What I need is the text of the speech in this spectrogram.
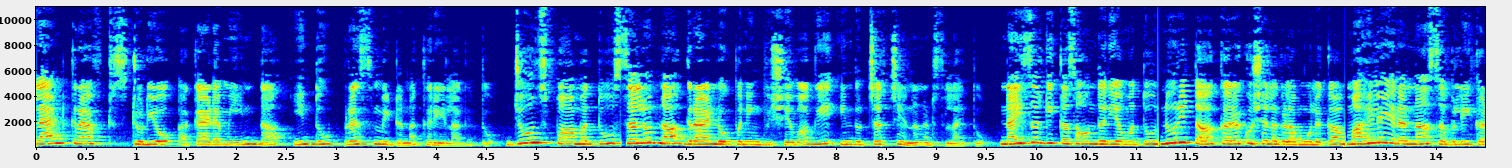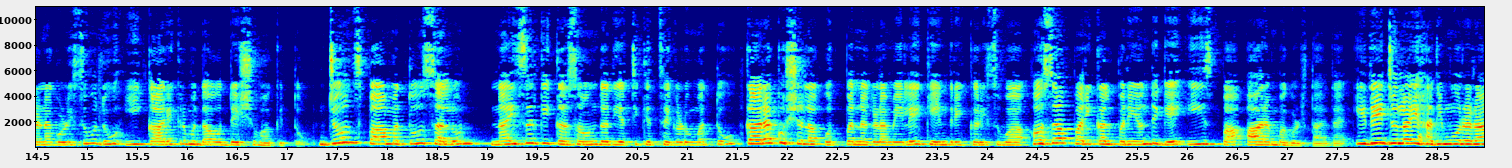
Land craft studio ಅಕಾಡೆಮಿಯಿಂದ ಇಂದು press meet ಅನ್ನು ಕರೆಯಲಾಗಿತ್ತು. ಜೋನ್ ಸ್ಪಾ ಮತ್ತು ಸಲೂನ್ನ ಗ್ರ್ಯಾಂಡ್ ಓಪನಿಂಗ್ ವಿಷಯವಾಗಿ ಇಂದು ಚರ್ಚೆಯನ್ನು ನಡೆಸಲಾಯಿತು. ನೈಸರ್ಗಿಕ ಸೌಂದರ್ಯ ಮತ್ತು ನುರಿತ ಕರಕುಶಲಗಳ ಮೂಲಕ ಮಹಿಳೆಯರನ್ನ ಸಬಲೀಕರಣಗೊಳಿಸುವುದು ಈ ಕಾರ್ಯಕ್ರಮದ ಉದ್ದೇಶವಾಗಿತ್ತು. ಜೋನ್ ಸ್ಪಾ ಮತ್ತು ಸಲೂನ್ ನೈಸರ್ಗಿಕ ಸೌಂದರ್ಯ ಚಿಕಿತ್ಸೆಗಳು ಮತ್ತು ಕರಕುಶಲ ಉತ್ಪನ್ನಗಳ ಮೇಲೆ ಕೇಂದ್ರೀಕರಿಸುವ ಹೊಸ ಪರಿಕಲ್ಪನೆಯೊಂದಿಗೆ ಈ ಸ್ಪಾ ಆರಂಭಗೊಳ್ತಾ ಇದೆ. ಇದೇ ಜುಲೈ ಹದಿಮೂರರ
